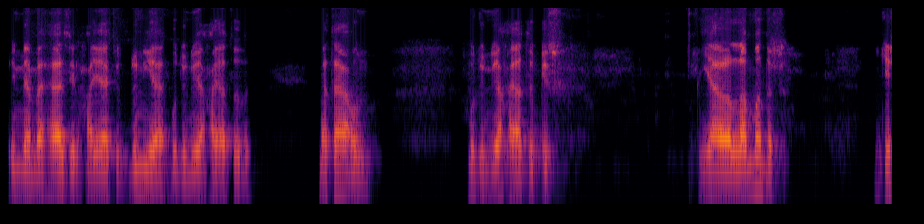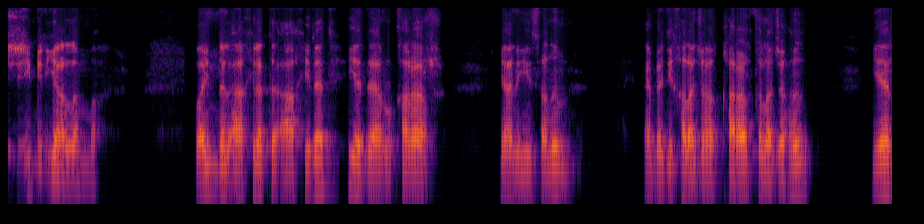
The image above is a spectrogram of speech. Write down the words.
inneme hazil hayatü dünya bu dünya hayatı meta'un bu dünya hayatı bir yararlanmadır. Geçici bir yararlanma. Ve indel ahirete ahiret hiye darul karar. Yani insanın ebedi kalacağı, karar kılacağı yer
